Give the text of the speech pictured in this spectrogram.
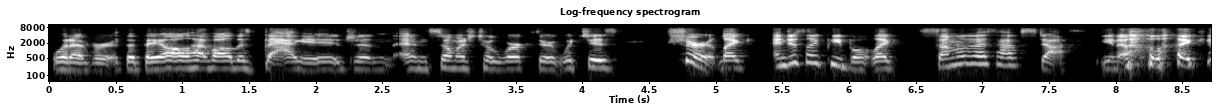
whatever, that they all have all this baggage and, and so much to work through, which is sure. Like, and just like people, like some of us have stuff, you know, like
